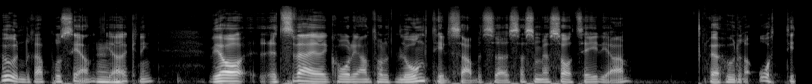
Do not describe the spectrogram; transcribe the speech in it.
100 procent mm. i ökning. Vi har ett Sverige-rekord i antalet långtidsarbetslösa som jag sa tidigare. Vi har 180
